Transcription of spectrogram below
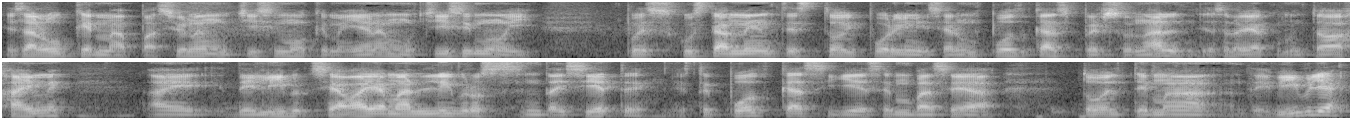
Es algo que me apasiona muchísimo, que me llena muchísimo y pues justamente estoy por iniciar un podcast personal, ya se lo había comentado a Jaime, eh, de se va a llamar Libro 67, este podcast, y es en base a todo el tema de Biblia.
